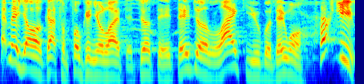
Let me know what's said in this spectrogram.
How many y'all got some folk in your life that just they, they just like you, but they won't hurt you?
